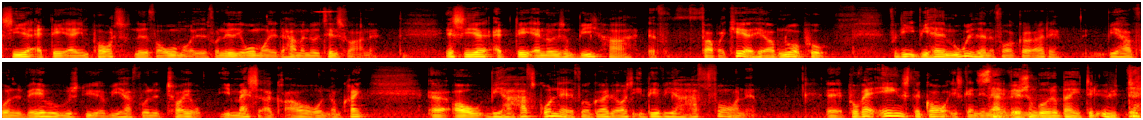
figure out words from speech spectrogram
siger, at det er import ned fra Romeriet, for ned i Romeriet, der har man noget tilsvarende. Jeg siger, at det er noget, som vi har øh, fabrikeret heroppe nordpå, fordi vi havde mulighederne for at gøre det. Vi har fundet væveudstyr, vi har fundet tøj i masser af grave rundt omkring, øh, og vi har haft grundlag for at gøre det også i det, vi har haft forerne. Øh, på hver eneste gård i Skandinavien. Sauer som går og beiter ute, ja.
